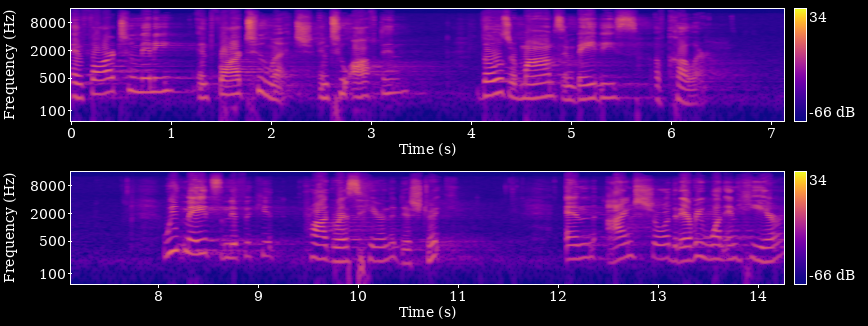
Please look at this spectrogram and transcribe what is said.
And far too many, and far too much, and too often, those are moms and babies of color. We've made significant progress here in the district, and I'm sure that everyone in here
